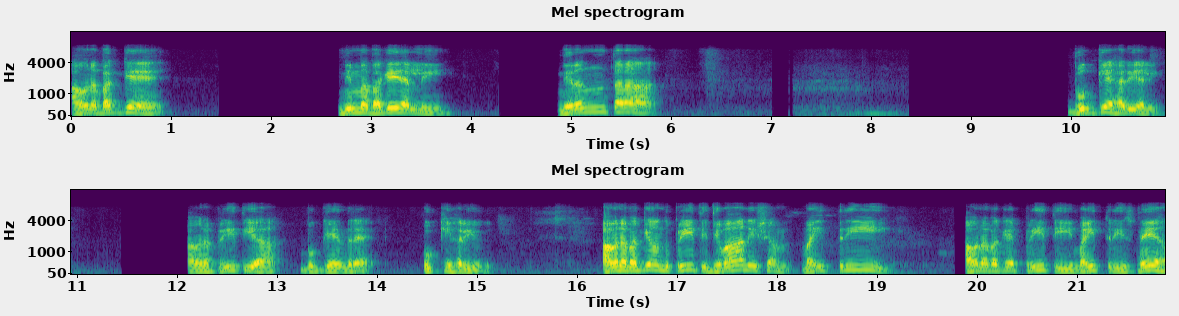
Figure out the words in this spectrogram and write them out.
ಅವನ ಬಗ್ಗೆ ನಿಮ್ಮ ಬಗೆಯಲ್ಲಿ ನಿರಂತರ ಬುಗ್ಗೆ ಹರಿಯಲಿ. ಅವನ ಪ್ರೀತಿಯ ಬುಗ್ಗೆ ಅಂದ್ರೆ ಉಕ್ಕಿ ಹರಿಯುವುದು. ಅವನ ಬಗ್ಗೆ ಒಂದು ಪ್ರೀತಿ, ದಿವಾನಿಶಂ, ಮೈತ್ರಿ. ಅವನ ಬಗ್ಗೆ ಪ್ರೀತಿ, ಮೈತ್ರಿ, ಸ್ನೇಹ,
